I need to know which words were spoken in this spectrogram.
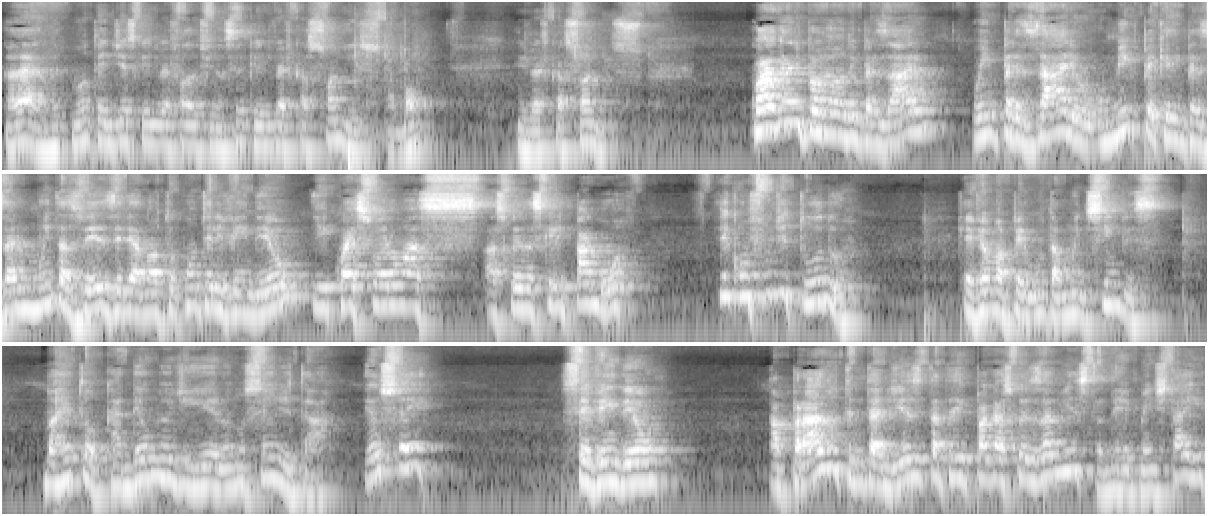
Galera, vão ter dias que a gente vai falar de financeiro que a gente vai ficar só nisso, tá bom? A gente vai ficar só nisso. Qual é o grande problema do empresário? O empresário, o micro pequeno empresário, muitas vezes ele anota o quanto ele vendeu e quais foram as, as coisas que ele pagou. Ele confunde tudo. Quer ver uma pergunta muito simples? Barreto, cadê o meu dinheiro? Eu não sei onde está. Eu sei. Você vendeu a prazo, 30 dias, e está tendo que pagar as coisas à vista. De repente está aí.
